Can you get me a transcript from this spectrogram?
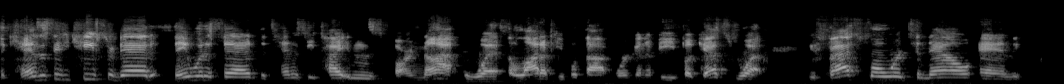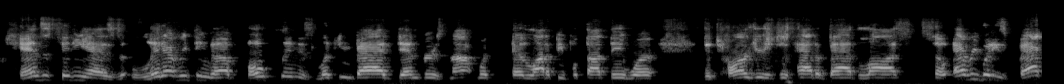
the Kansas City Chiefs are dead. They would have said the Tennessee Titans are not what a lot of people thought were going to be. But guess what? You fast forward to now, and Kansas City has lit everything up. Oakland is looking bad. Denver is not what a lot of people thought they were. The Chargers just had a bad loss. So everybody's back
